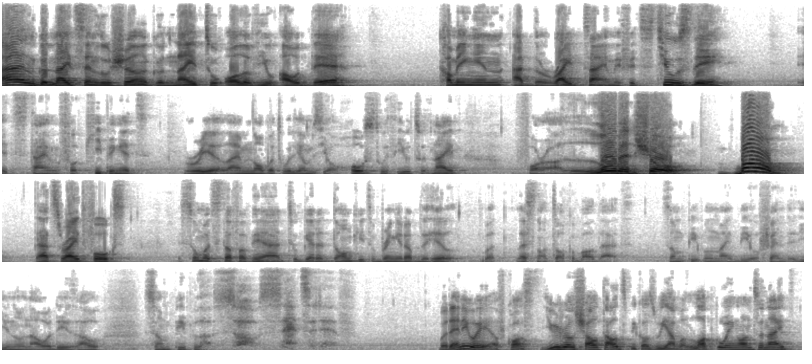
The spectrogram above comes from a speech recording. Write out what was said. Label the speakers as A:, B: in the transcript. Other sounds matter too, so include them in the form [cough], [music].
A: And good night, St. Lucia. Good night to all of you out there coming in at the right time. If it's Tuesday, it's time for keeping it real. I'm Norbert Williams, your host with you tonight for a loaded show. Boom! That's right, folks. There's so much stuff up here I had to get a donkey to bring it up the hill. But let's not talk about that. Some people might be offended. You know nowadays how some people are so sensitive. But anyway, of course, usual shout outs because we have a lot going on tonight.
